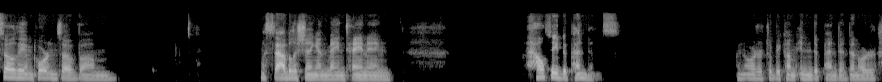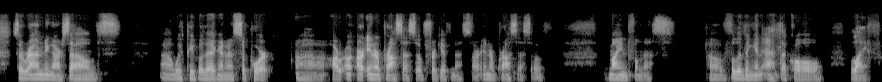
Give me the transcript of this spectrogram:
So the importance of um, establishing and maintaining healthy dependence in order to become independent, in order surrounding ourselves uh, with people that are going to support uh, our, our inner process of forgiveness, our inner process of mindfulness, of living an ethical life.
